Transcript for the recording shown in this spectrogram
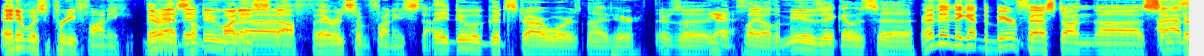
and it was pretty funny. There Yeah, was they some do, funny uh, stuff. There was some funny stuff. They do a good Star Wars night here. There's a Yes. they play all the music. I was uh, And then they got the beer fest on uh, Saturday.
